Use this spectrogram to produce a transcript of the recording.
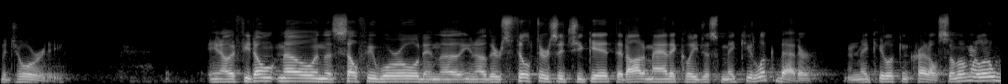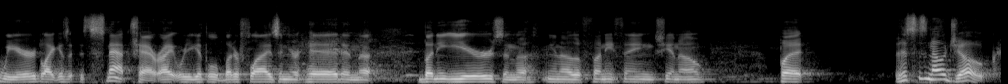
Majority. You know, if you don't know in the selfie world and the, you know, there's filters that you get that automatically just make you look better and make you look incredible. Some of them are a little weird, like it's Snapchat, right, where you get the little butterflies in your head and the bunny ears and the you know the funny things, you know. But this is no joke.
